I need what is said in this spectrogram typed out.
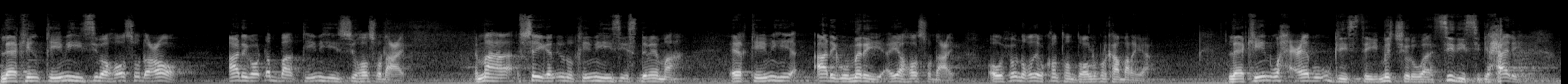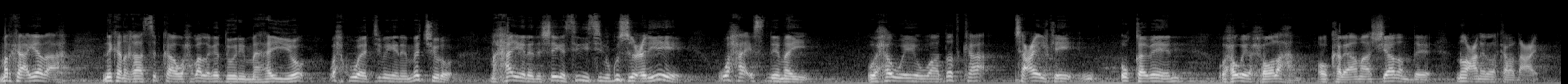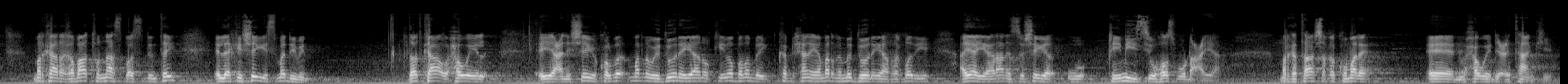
Laakiin qiimihiisii baa hoos u dhaco. Adhigoo dhan baa qiimihiisii hoos u dhacay maaha shaygan inuu qiimihiisii isdhimay maaha. Ee qiimihii adhigu marayey ayaa hoos u dhacay oo wuxuu noqday konton dolar markaa maraya. Laakiin wax ceebuu u geystay ma jiro waa sidiisii bixaalih marka ayada ah ninkan khaasibkaa waxba laga dooni mahayo wax ku waajibayana ma jiro. Maxaa yeele shayga sidiisiibuu ku soo celiyey? Waxa isdhimay. Waxa weeye waa dadka jacaylkay u qabeen waxa weeye xoolahan oo kale ama ashyaadan dee noocan la kala dhacay. Marka rakabaatu naas baa isdhintay laakiin shaygiis ma dhimin dadka waxa weeye yani shayga kolba marna way doonayaanoo qiimo badan bay ka bixinayaan marna ma doonayaan raqbadii ayaa yeeraanayso shayga uu qiimihiisii hoos buu dhacaya. Marka taa shaqo kuma leh waxa weye dhicitaankii.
